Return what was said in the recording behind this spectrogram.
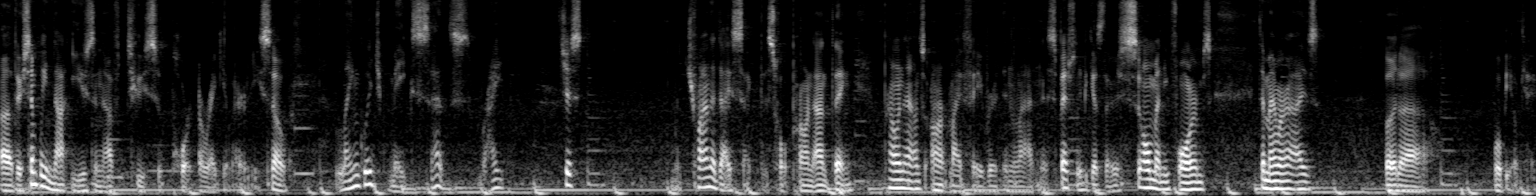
uh, they're simply not used enough to support irregularity. So, language makes sense, right? Just we're trying to dissect this whole pronoun thing. Pronouns aren't my favorite in Latin, especially because there's so many forms to memorize. But uh, we'll be okay.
